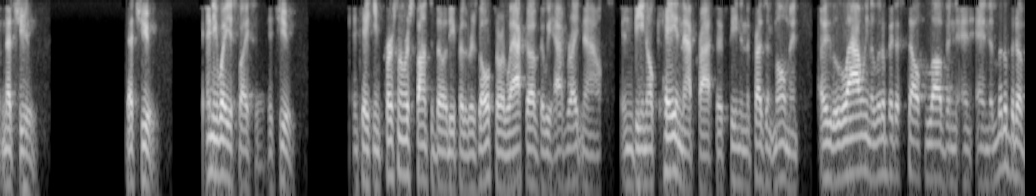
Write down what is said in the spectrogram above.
And that's you. That's you. Any way you slice it, it's you. And taking personal responsibility for the results or lack of that we have right now and being okay in that process, being in the present moment, allowing a little bit of self-love and, and, and a little bit of,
